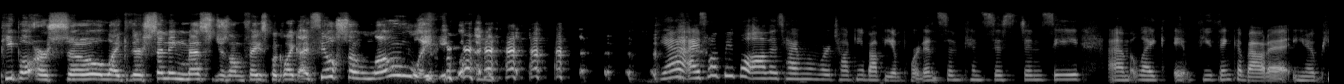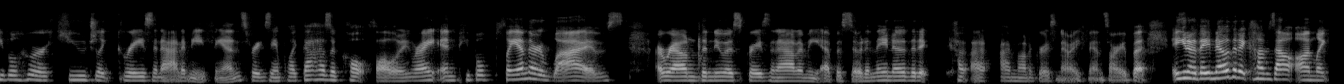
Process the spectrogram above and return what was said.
people are so like they're sending messages on Facebook, like, I feel so lonely. yeah, I tell people all the time when we're talking about the importance of consistency. Um, like if you think about it, you know, people who are huge like Grey's Anatomy fans, for example, like that has a cult following, right? And people plan their lives around the newest Grey's Anatomy episode, and they know that it. I, I'm not a Grey's Anatomy fan, sorry, but you know, they know that it comes out on like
